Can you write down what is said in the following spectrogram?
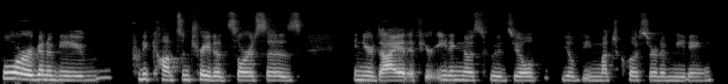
four are going to be pretty concentrated sources in your diet. If you're eating those foods, you'll you'll be much closer to meeting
